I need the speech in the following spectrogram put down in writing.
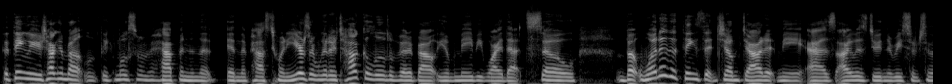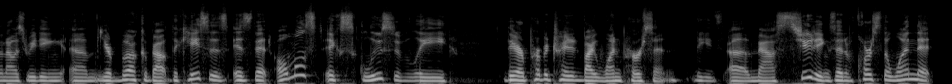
the thing when you're talking about like most of them have happened in the in the past 20 years. I'm going to talk a little bit about, you know, maybe why that's so. But one of the things that jumped out at me as I was doing the research and then I was reading um, your book about the cases is that almost exclusively they're perpetrated by one person, these uh, mass shootings. And of course, the one that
